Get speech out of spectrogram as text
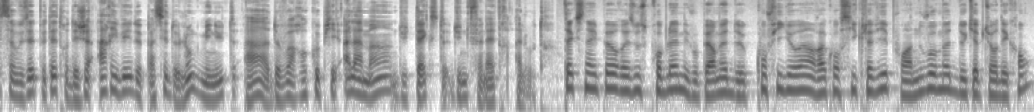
ça vous est peut-être déjà arrivé de passer de longues minutes à devoir recopier à la main du texte d'une fenêtre à l'autre. Text Sniper résout ce problème et vous permet de configurer un raccourci clavier pour un nouveau mode de capture d'écran.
